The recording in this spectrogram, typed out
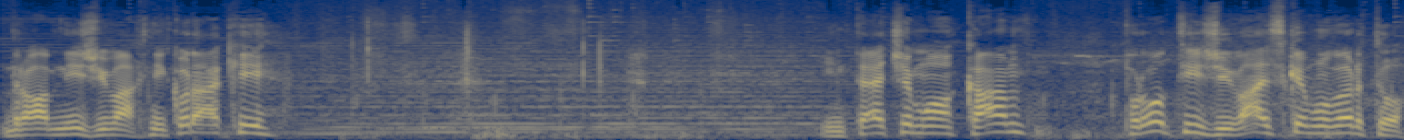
drobni živahni koraki. In tečemo kam? Proti živalskemu vrtu.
